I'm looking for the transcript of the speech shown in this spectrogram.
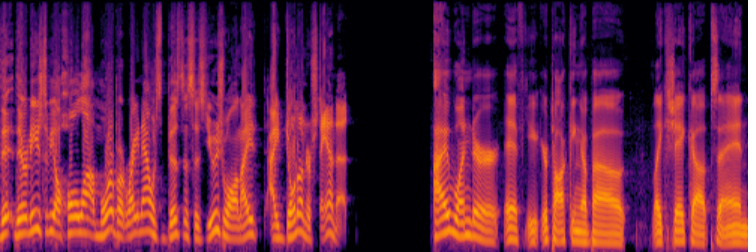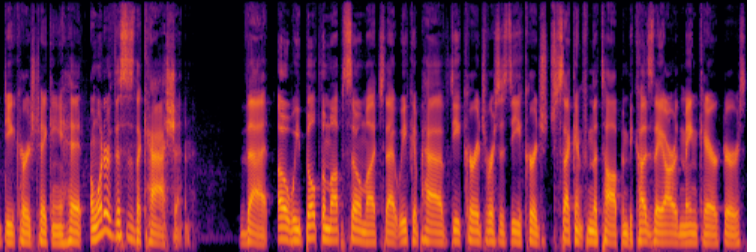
Th- there needs to be a whole lot more, but right now it's business as usual, and I, I don't understand it. I wonder if you're talking about like shakeups and D'Courage taking a hit. I wonder if this is the cash in that oh we built them up so much that we could have D'Courage versus D'Courage second from the top, and because they are the main characters,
